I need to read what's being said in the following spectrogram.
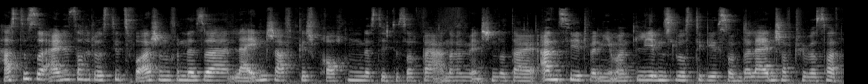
Hast du so eine Sache, du hast jetzt vorher schon von dieser Leidenschaft gesprochen, dass dich das auch bei anderen Menschen total anzieht, wenn jemand lebenslustig ist und eine Leidenschaft für was hat.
